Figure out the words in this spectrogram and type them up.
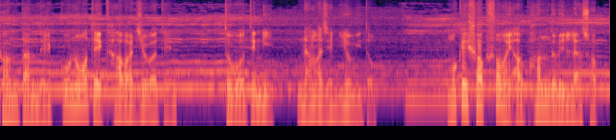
সন্তানদের কোনো মতে খাবার জোগাতেন, তবুও তিনি নামাজে নিয়মিত। মুখে সবসময় আলহামদুলিল্লাহ শব্দ।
